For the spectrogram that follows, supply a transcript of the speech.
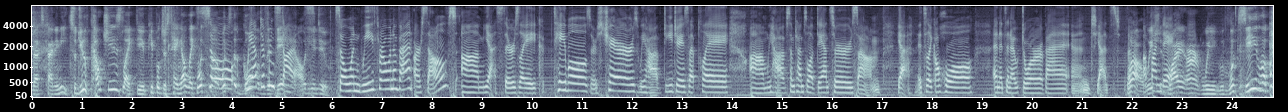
that's kind of neat. So do you have couches? Like, do you, people just hang out? Like, what's so the what's the goal? we have of the different day? Like, styles. what do you do? So when we throw an event ourselves, um, yes, there's like tables, there's chairs, we have DJs that play, um, we have sometimes we'll have dancers. Um, yeah, it's like a whole, and it's an outdoor event, and yeah, it's a, Wow, a we fun should. day. Why aren't we? Look, see, look, we're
